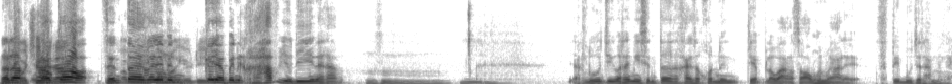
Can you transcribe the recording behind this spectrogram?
แล้วเราโอ้ใช่แล้วก็เซนเตอร์ก็ก็มียังเป็นกองหลังอยู่ดีก็ยังเป็นคราฟอยู่ดีนะครับ อื้อหืออืมอยากรู้จริงว่าถ้ามีเซนเตอร์ใครสักคนหนึ่งเจ็บระหว่างซ้อมขึ้นมาเนี่ยสตีฟบูธจะทำยังไง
